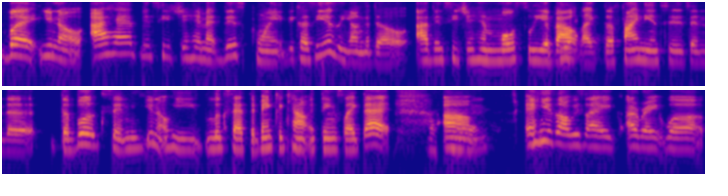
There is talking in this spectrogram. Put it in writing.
But, you know, I have been teaching him at this point because he is a young adult. I've been teaching him mostly about yeah. like the finances and the the books and you know, he looks at the bank account and things like that. That's um and he's always like, all right, well,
